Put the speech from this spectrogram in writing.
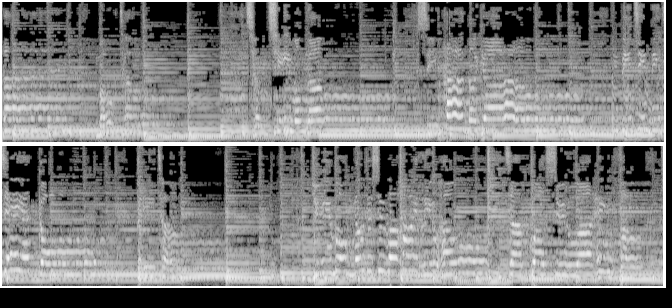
块曾似木偶，时刻内疚，便占了这一个鼻头。如木偶在说话开了口，习惯说话轻浮，逃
